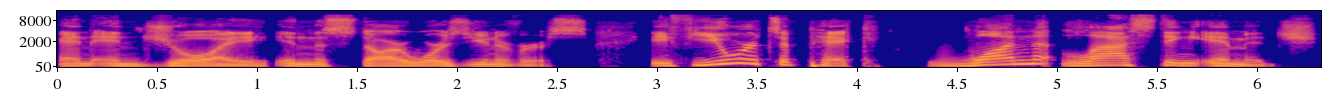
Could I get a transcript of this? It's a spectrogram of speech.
and enjoy in the Star Wars universe. If you were to pick one lasting image,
